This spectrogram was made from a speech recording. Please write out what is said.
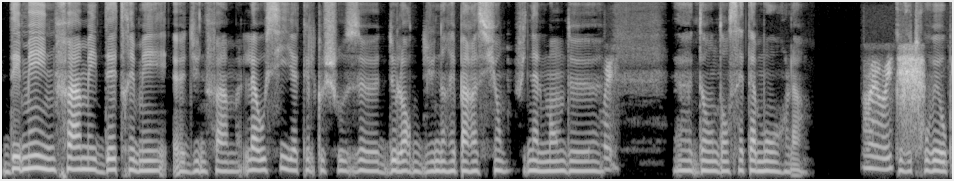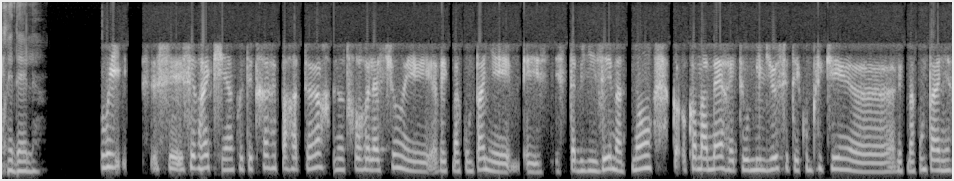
d'aimer une femme et d'être aimé euh, d'une femme. Là aussi, il y a quelque chose euh, de l'ordre d'une réparation, finalement, de dans, dans cet amour-là oui, oui. que vous trouvez auprès d'elle. Oui, c'est vrai qu'il y a un côté très réparateur. Notre relation est, avec ma compagne est, est, stabilisée maintenant. Quand ma mère était au milieu, c'était compliqué euh, avec ma compagne.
